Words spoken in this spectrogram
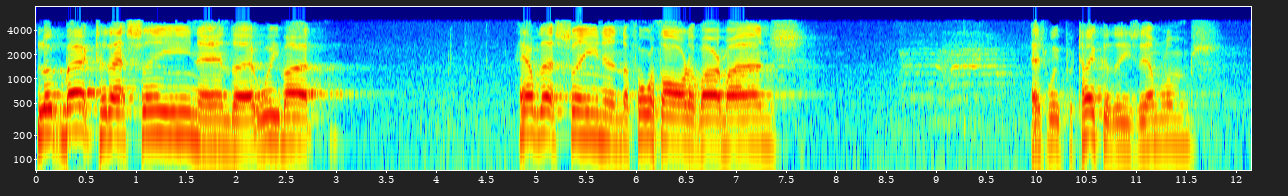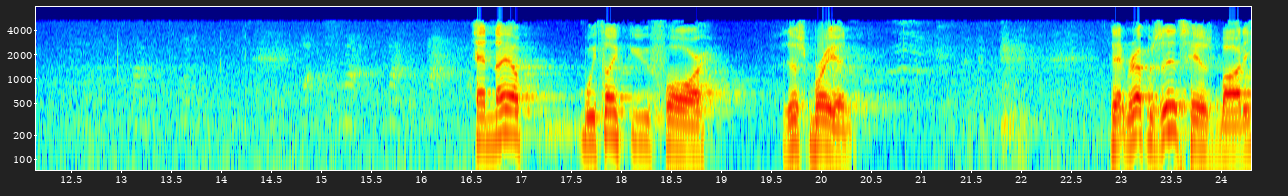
look back to that scene and that we might have that scene in the forethought of our minds as we partake of these emblems. And now we thank you for this bread that represents his body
